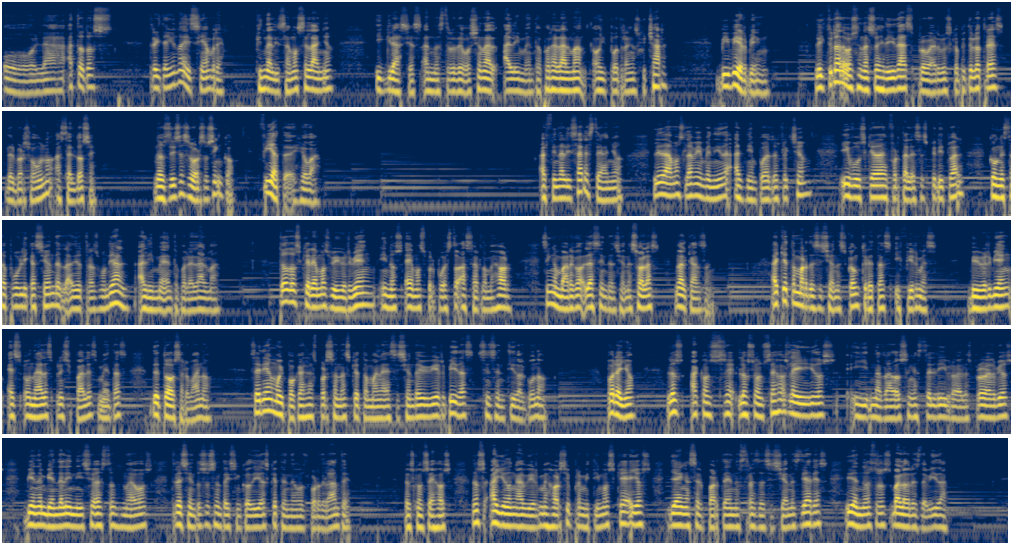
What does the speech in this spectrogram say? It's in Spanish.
Hola a todos. 31 de diciembre. Finalizamos el año y gracias a nuestro devocional Alimento por el Alma, hoy podrán escuchar Vivir bien. Lectura devocional sugerida es Proverbios capítulo 3, del verso 1 hasta el 12. Nos dice su verso 5, Fíate de Jehová. Al finalizar este año, le damos la bienvenida al tiempo de reflexión y búsqueda de fortaleza espiritual con esta publicación de Radio Transmundial, Alimento para el Alma. Todos queremos vivir bien y nos hemos propuesto hacerlo mejor, sin embargo las intenciones solas no alcanzan. Hay que tomar decisiones concretas y firmes. Vivir bien es una de las principales metas de todo ser humano. Serían muy pocas las personas que toman la decisión de vivir vidas sin sentido alguno. Por ello, los, consejos leídos y narrados en este libro de los proverbios vienen bien del inicio de estos nuevos 365 días que tenemos por delante. Los consejos nos ayudan a vivir mejor si permitimos que ellos lleguen a ser parte de nuestras decisiones diarias y de nuestros valores de vida.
